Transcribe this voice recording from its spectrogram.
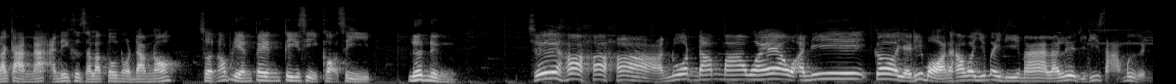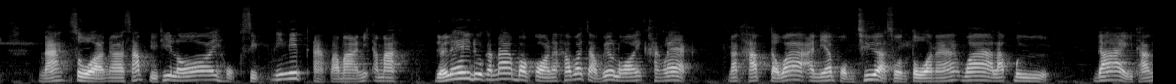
ละกันนะ อันนี้คือสำหรับตัวหนวดดำเนาะ ส่วนออฟเหรียญเป็นตีสี่เกาะสี่เลือดหนึ่งเช่ฮ่าฮ่าฮ่านวดดำมาแวว อันนี้ก็อย่างที่บอกนะครับว่ายืมไอดีมาแล้วเลือดอยู่ที่30,000นนะ ส่วนซับอยู่ที่160นิดๆอะประมาณนี้เอามา เดี๋ยวเล่ให้ดูกันบ้างบอกก่อนนะครับว่าจับเวลร้อยครั้งแรกนะครับ แต่ว่าอันนี้ผมเชื่อส่วนตัวนะว่ารับมือ ได้ทั้ง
